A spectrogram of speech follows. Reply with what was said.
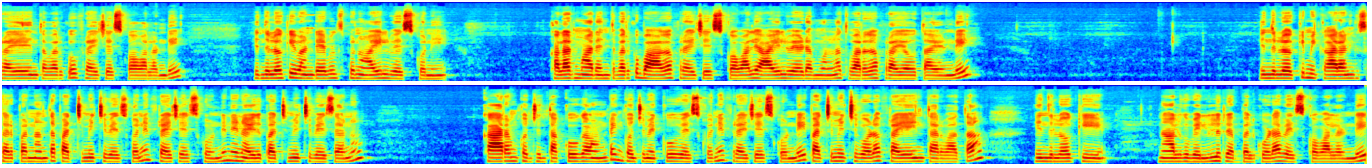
ఫ్రై అయ్యేంత వరకు ఫ్రై చేసుకోవాలండి. ఇందులోకి వన్ టేబుల్ స్పూన్ ఆయిల్ వేసుకొని కలర్ మారేంత వరకు బాగా ఫ్రై చేసుకోవాలి. ఆయిల్ వేయడం వలన త్వరగా ఫ్రై అవుతాయండి. ఇందులోకి మీ కారానికి సరిపడినంత పచ్చిమిర్చి వేసుకొని ఫ్రై చేసుకోండి. నేను ఐదు పచ్చిమిర్చి వేశాను. కారం కొంచెం తక్కువగా ఉంటే ఇంకొంచెం ఎక్కువ వేసుకొని ఫ్రై చేసుకోండి. పచ్చిమిర్చి కూడా ఫ్రై అయిన తర్వాత ఇందులోకి నాలుగు వెల్లుల్లి రెబ్బలు కూడా వేసుకోవాలండి.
